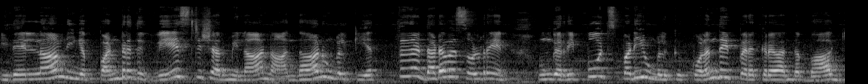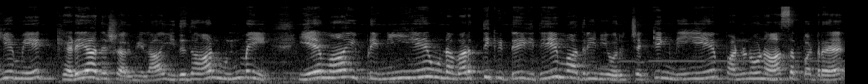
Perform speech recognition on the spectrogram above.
இதெல்லாம் நீங்க பண்றது வேஸ்ட் ஷர்மிளா. நான் தான் உங்களுக்கு எத்தனை தடவை சொல்றேன். உங்க ரிப்போர்ட்ஸ் படி உங்களுக்கு குழந்தை பிறக்கிற அந்த பாக்கியமே கிடையாது ஷர்மிளா. இதுதான் உண்மை. ஏமா இப்படி நீயே உன்னை வருத்திக்கிட்டு இதே மாதிரி நீ ஒரு செக்கிங் நீயே பண்ணணும்னு ஆசைப்படுற?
